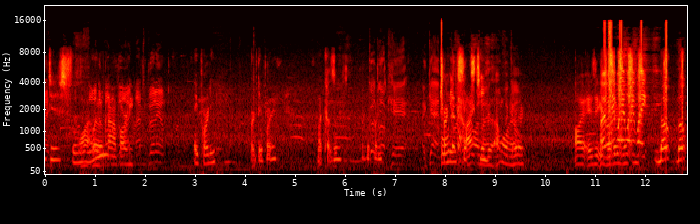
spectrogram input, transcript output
that today? this for What? What kind of party? right, That's brilliant. a party, birthday party. My cousin. birthday Good party. look here again. Turning Look at that. I 16. wanna- I want Of the goal. another. Oh, is it your Wait, wait, brother? wait, wait, wait. Boat, boat.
